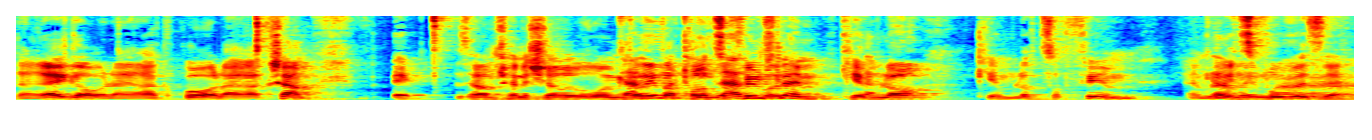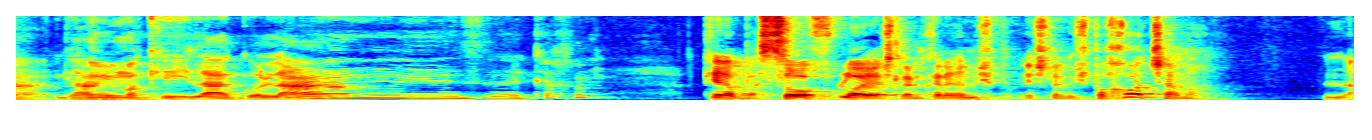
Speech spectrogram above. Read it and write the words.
לרגע, אולי רק פה, אולי רק שם. אה, זה לא משנה שרואים את הפרצופים גול- שלהם, כי הם לא- כי הם לא צופים, הם לא יצפו בזה. גם עם הקהילה הגולה, אה, זה ככה? תראה, בסוף, לא, יש להם כנראה, יש להם משפחות שם. לא,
